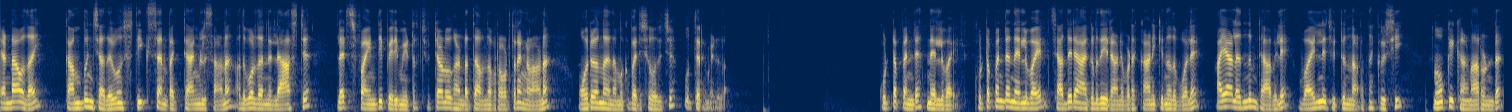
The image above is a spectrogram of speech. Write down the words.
രണ്ടാമതായി കമ്പും ചതുരവും സ്റ്റിക്സ് ആൻഡ് റെക്റ്റാങ്കിൾസ് ആണ്. അതുപോലെ തന്നെ last let's find the perimeter ചുറ്റളവ് കണ്ടെത്താവുന്ന പ്രവർത്തനങ്ങളാണ് ഓരോന്നായി നമുക്ക് പരിശോധിച്ച് ഉത്തരം എഴുതാം കുട്ടപ്പന്റെ നെൽവയൽ. കുട്ടപ്പന്റെ നെൽവയൽ ചതുരാകൃതിയിലാണ് ഇവിടെ കാണിക്കുന്നത് പോലെ അയാൾ എന്നും രാവിലെ വയലിന് ചുറ്റും നടന്ന് കൃഷി നോക്കിക്കാണാറുണ്ട്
